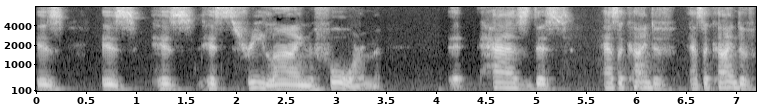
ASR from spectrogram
his his his his three line form, has this has a kind of has a kind of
